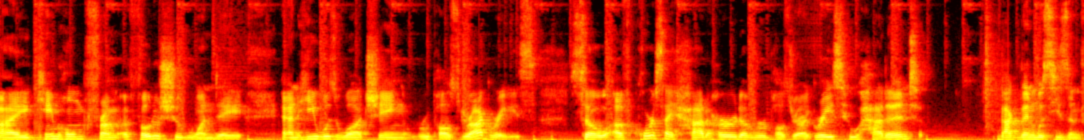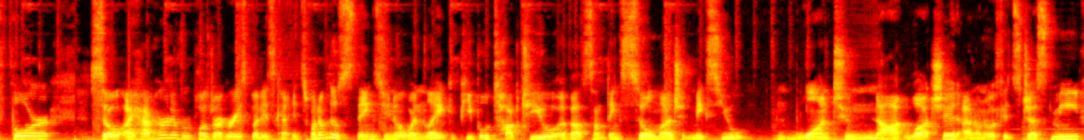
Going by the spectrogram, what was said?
I came home from a photo shoot one day and he was watching RuPaul's Drag Race. So of course I had heard of RuPaul's Drag Race, who hadn't? Back then was season four. So I had heard of RuPaul's Drag Race, but it's kind of, it's one of those things, you know, when like people talk to you about something so much, it makes you want to not watch it. I don't know if it's just me,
